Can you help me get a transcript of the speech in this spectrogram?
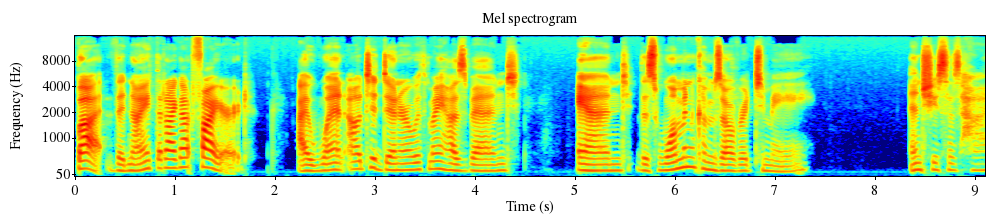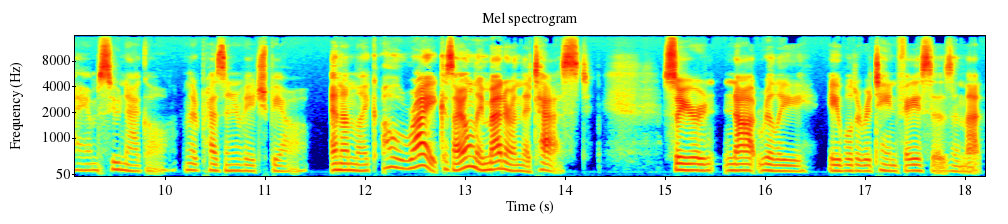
But the night that I got fired, I went out to dinner with my husband, and this woman comes over to me and she says, Hi, I'm Sue Naegle. I'm the president of HBO. And I'm like, Oh, right. Because I only met her in the test. So you're not really able to retain faces in that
